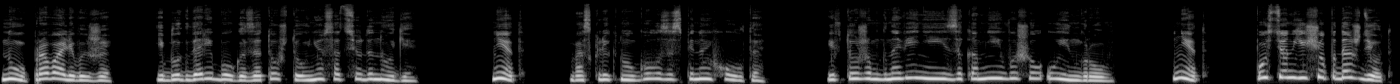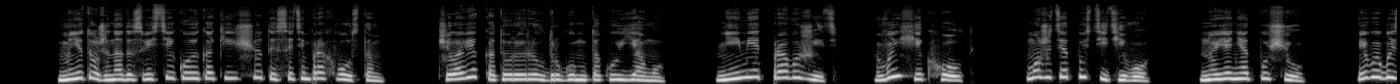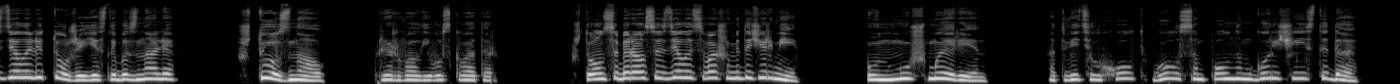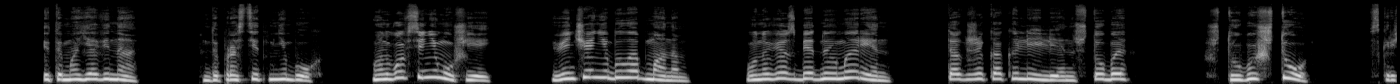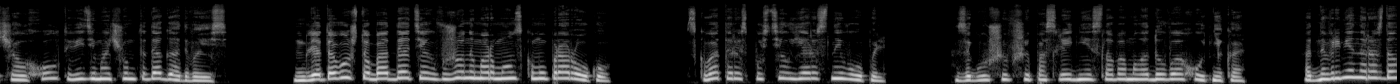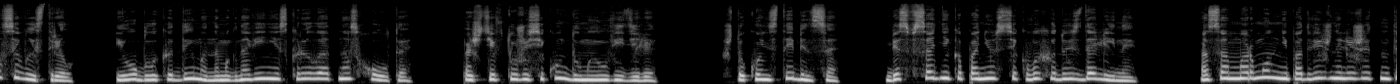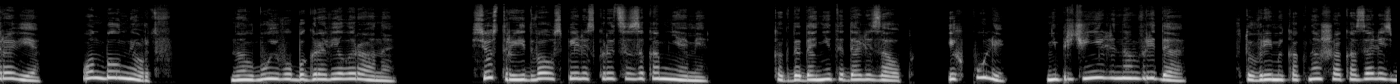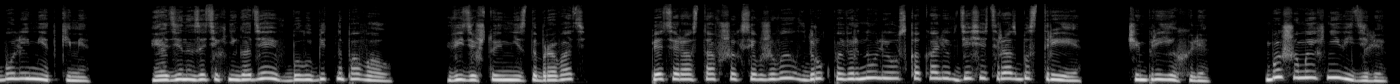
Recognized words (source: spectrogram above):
Ну, проваливай же, и благодари Бога за то, что унес отсюда ноги». «Нет», — воскликнул голос за спиной Холта, и в то же мгновение из-за камней вышел Уингроув. «Нет, пусть он еще подождет. Мне тоже надо свести кое-какие счеты с этим прохвостом. Человек, который рыл другому такую яму, не имеет права жить. Вы, Хикхолд, можете отпустить его, но я не отпущу. И вы бы сделали тоже, если бы знали... Что знал? Прервал его скватер. Что он собирался сделать с вашими дочерьми? Он муж Мэриен, ответил Холт голосом полным горечи и стыда. Это моя вина. Да простит мне Бог. Он вовсе не муж ей. Венчание было обманом. Он увез бедную Мэриэн, так же, как и Лилиан, чтобы... «Чтобы что?» — вскричал Холт, видимо, о чем-то догадываясь. «Для того, чтобы отдать их в жены мормонскому пророку». Скватер испустил яростный вопль, заглушивший последние слова молодого охотника. Одновременно раздался выстрел и облако дыма на мгновение скрыло от нас Холта. Почти в ту же секунду мы увидели, что конь Стеббинса без всадника понесся к выходу из долины, а сам Мормон неподвижно лежит на траве. Он был мертв. На лбу его багровела рана. Сестры едва успели скрыться за камнями, когда дониты дали залп. Их пули не причинили нам вреда, в то время как наши оказались более меткими и один из этих негодяев был убит на повал. Видя, что им не сдобровать, пятеро оставшихся в живых вдруг повернули и ускакали в десять раз быстрее, чем приехали. Больше мы их не видели.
